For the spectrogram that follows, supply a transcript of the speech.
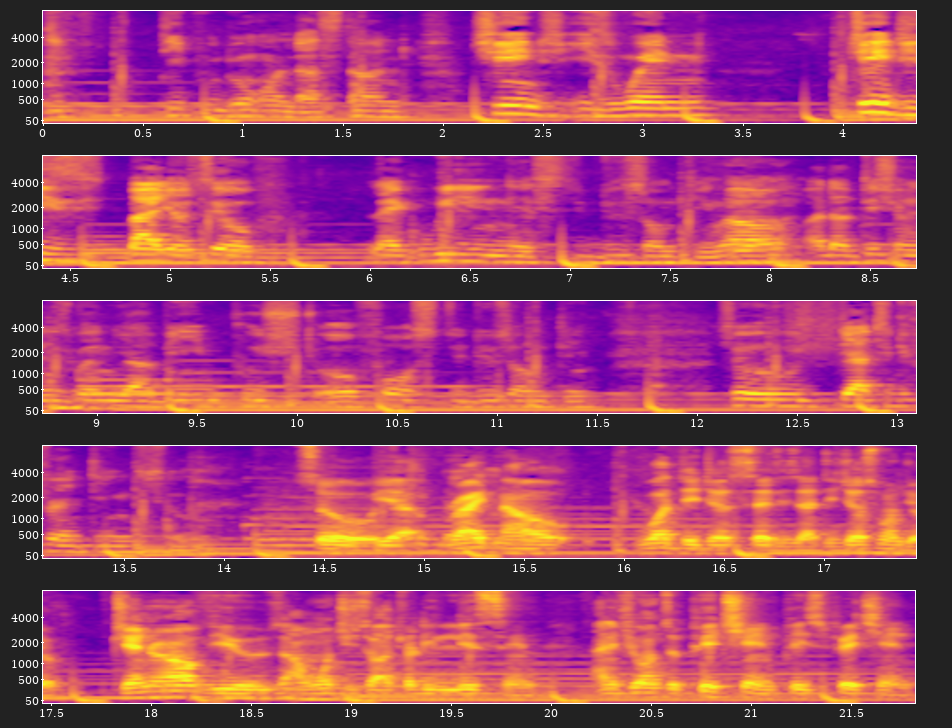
If people don't understand, change is when change is by yourself, like willingness to do something. Well, adaptation is when you are being pushed or forced to do something. So they are two different things. So So yeah, right now what they just said is that they just want your general views and want you to actually listen. And if you want to pitch in, please pitch in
